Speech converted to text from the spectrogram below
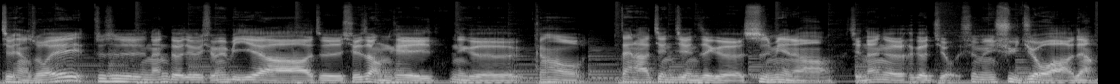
就想说，哎，就是难得这个学妹毕业啊，就是学长可以那个刚好带他见见这个世面啊，简单的喝个酒，顺便叙旧啊，这样。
